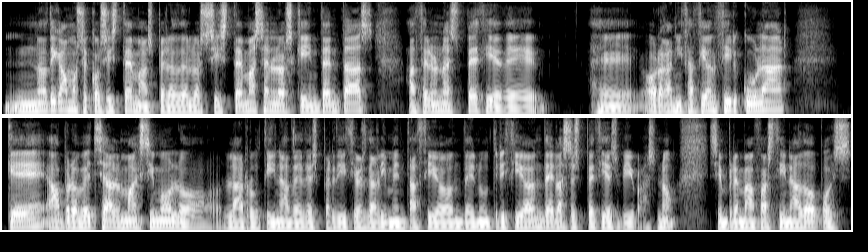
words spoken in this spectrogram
no digamos ecosistemas, pero de los sistemas en los que intentas hacer una especie de eh, organización circular que aproveche al máximo la rutina de desperdicios de alimentación, de nutrición de las especies vivas, ¿no? Siempre me ha fascinado, pues,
